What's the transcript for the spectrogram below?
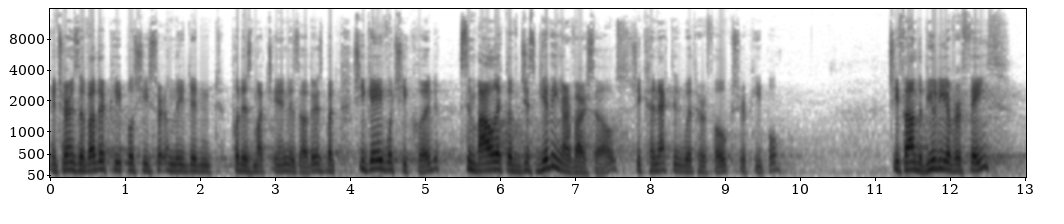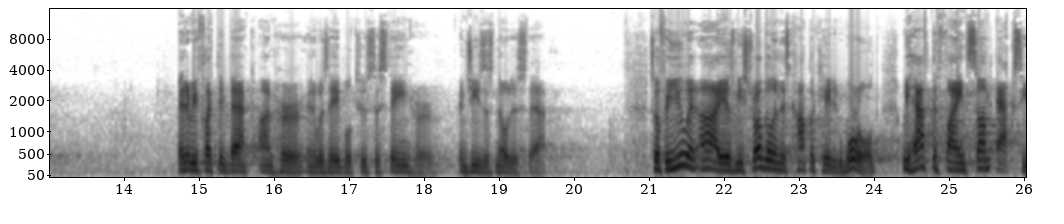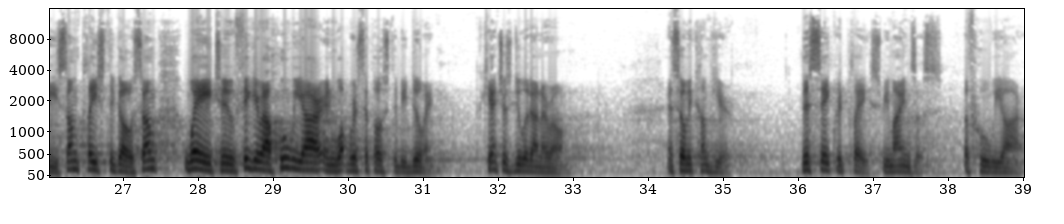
In terms of other people, she certainly didn't put as much in as others, but she gave what she could, symbolic of just giving of ourselves. She connected with her folks, her people. She found the beauty of her faith And it reflected back on her, and it was able to sustain her. And Jesus noticed that. So, for you and I, as we struggle in this complicated world, we have to find some axis, some place to go, some way to figure out who we are and what we're supposed to be doing. We can't just do it on our own. And so we come here. This sacred place reminds us of who we are.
